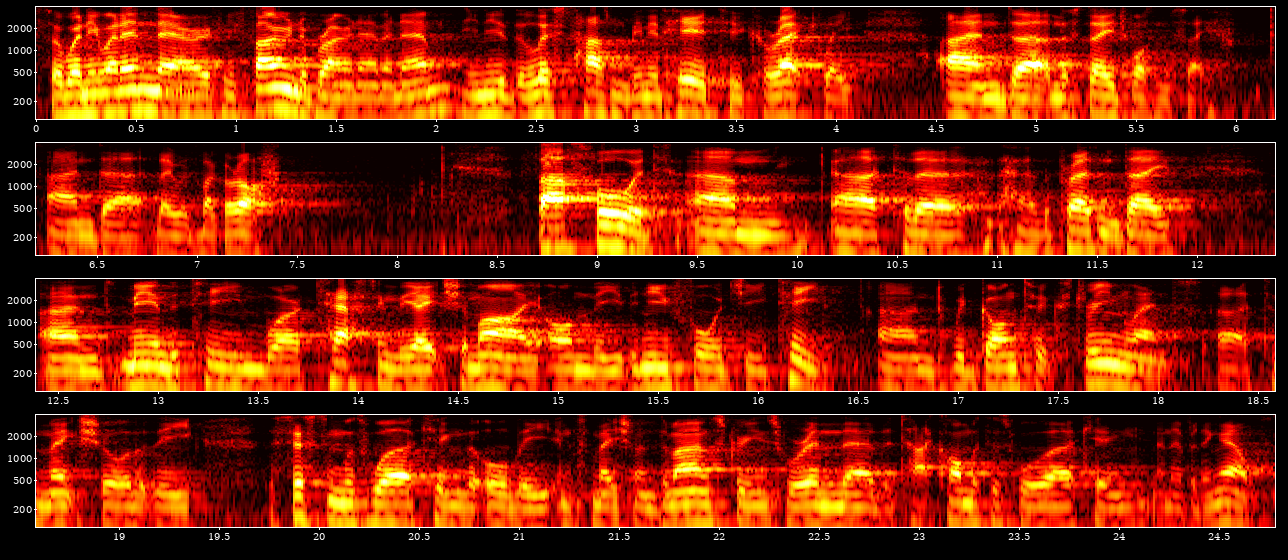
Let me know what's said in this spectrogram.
So when he went in there, if he found a brown M&M, he knew the list hadn't been adhered to correctly, and, uh, and the stage wasn't safe, and uh, they would bugger off. Fast forward um, uh, to the, the present day, and me and the team were testing the HMI on the, the new Ford GT, and we'd gone to extreme lengths uh, to make sure that the, the system was working, that all the information on demand screens were in there, the tachometers were working, and everything else.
